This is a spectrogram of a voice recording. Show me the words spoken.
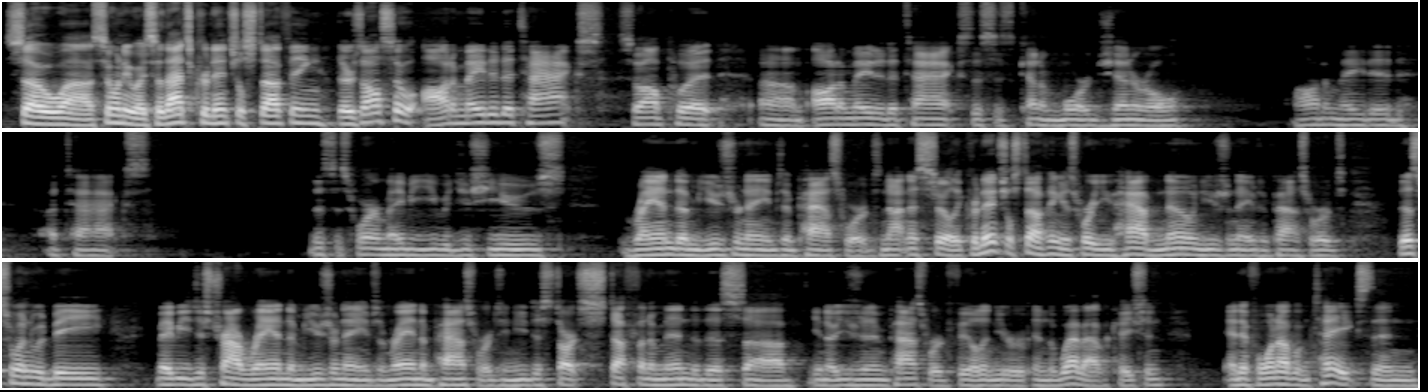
So, uh, so anyway, so that's credential stuffing. There's also automated attacks. So I'll put um, automated attacks. This is kind of more general. Automated attacks. This is where maybe you would just use random usernames and passwords, not necessarily credential stuffing is where you have known usernames and passwords. This one would be maybe you just try random usernames and random passwords and you just start stuffing them into this uh, you know, username and password field in, your, in the web application. And if one of them takes, then,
